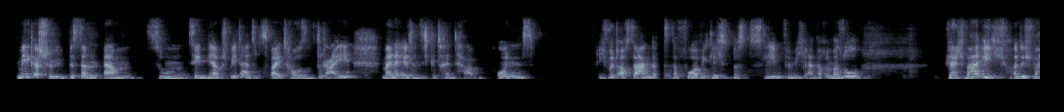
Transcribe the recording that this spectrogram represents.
mega schön. Bis dann ähm, zum zehn Jahre später, also 2003, meine Eltern sich getrennt haben. Und ich würde auch sagen, dass davor wirklich dass das Leben für mich einfach immer so ja, ich war ich. Also ich war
